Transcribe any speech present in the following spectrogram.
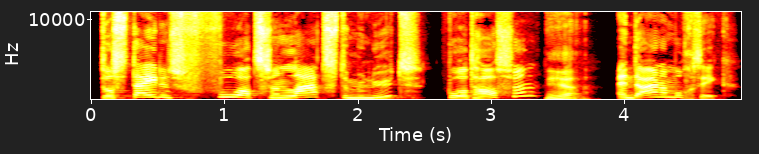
Het was tijdens Fouad zijn laatste minuut. Fouad Hassan. Ja. En daarna mocht ik.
